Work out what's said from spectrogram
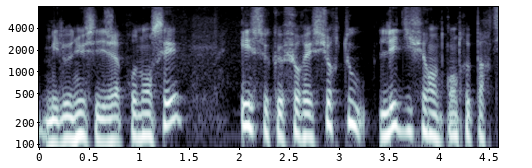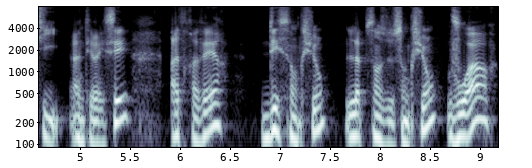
mais l'ONU s'est déjà prononcé, et ce que feraient surtout les différentes contreparties intéressées à travers des sanctions, l'absence de sanctions, voire,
